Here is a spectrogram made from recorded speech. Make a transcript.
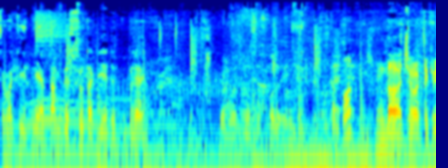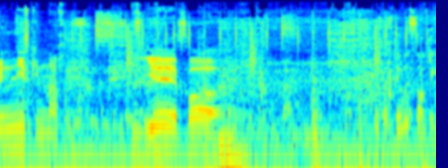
Чуваки, нет, там без шуток едет, блядь. Я можу сходити. Компот? Да, чувак, так він низький нахуй. Єба. Сука, ти високий.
